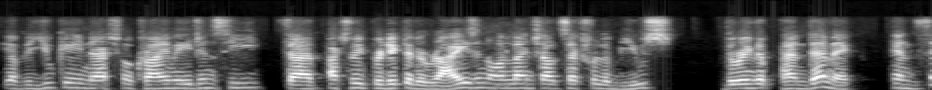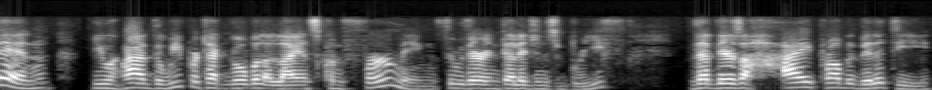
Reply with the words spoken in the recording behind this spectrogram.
You have the UK National Crime Agency that actually predicted a rise in online child sexual abuse during the pandemic. And then you had the We Protect Global Alliance confirming through their intelligence brief that there's a high probability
